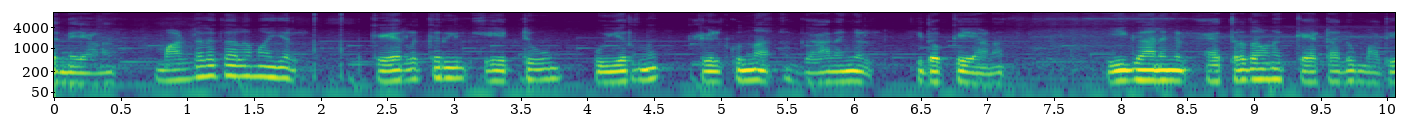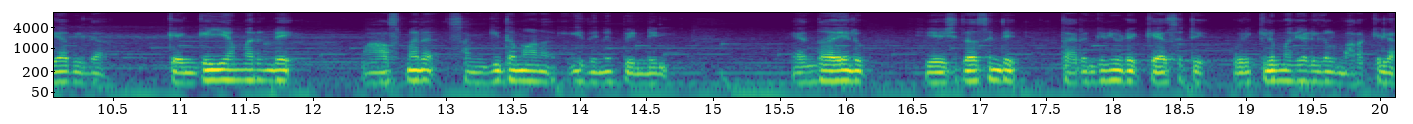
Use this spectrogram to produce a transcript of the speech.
തന്നെയാണ്. മണ്ഡലകാലമായാൽ കേരളക്കരയിൽ ഏറ്റവും ഉയർന്ന് കേൾക്കുന്ന ഗാനങ്ങൾ ഇതൊക്കെയാണ്. ഈ ഗാനങ്ങൾ എത്ര തവണ കേട്ടാലും മതിയാവില്ല. കെങ്കയ്യമ്മരന്റെ മാസ്മര സംഗീതമാണ് ഇതിന് പിന്നിൽ. എന്തായാലും യേശുദാസിന്റെ തരംഗിണിയുടെ കേസറ്റ് ഒരിക്കലും മലയാളികൾ മറക്കില്ല.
